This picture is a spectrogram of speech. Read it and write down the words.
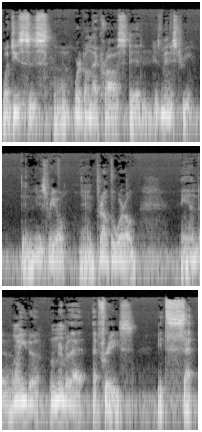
what Jesus' uh, work on that cross did and his ministry did in Israel and throughout the world. And uh, I want you to remember that that phrase. It's set.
